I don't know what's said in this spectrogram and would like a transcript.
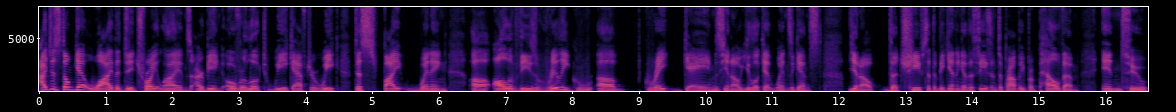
I just don't get why the Detroit Lions are being overlooked week after week, despite winning uh, all of these really gr- uh, great games. You know, you look at wins against, you know, the Chiefs at the beginning of the season to probably propel them into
